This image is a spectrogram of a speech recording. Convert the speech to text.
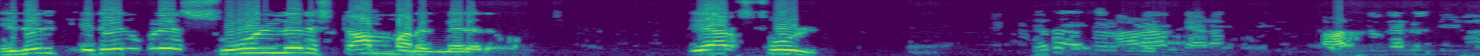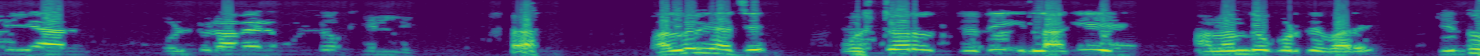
এদের এদের উপরে সোল্ডের স্টাম্প মানে মেরে দেওয়া দে আর সোল্ড ভালোই আছে। পোস্টার যদি লাগিয়ে আনন্দ করতে পারে। কিন্তু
